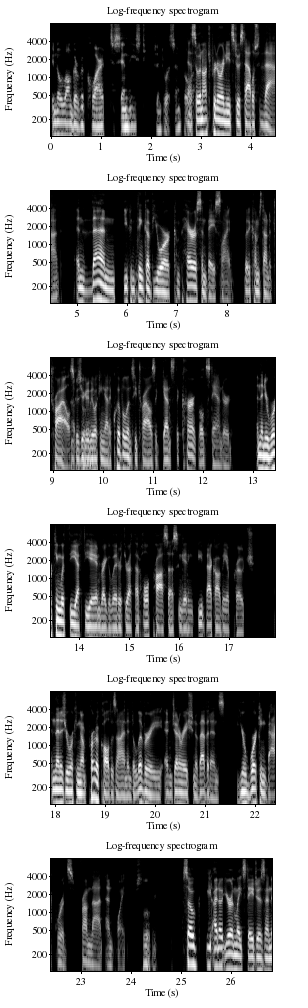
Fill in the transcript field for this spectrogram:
you're no longer required to send these tubes into a simple. Yeah. So an entrepreneur needs to establish that. And then you can think of your comparison baseline, but it comes down to trials because you're going to be looking at equivalency trials against the current gold standard. And then you're working with the FDA and regulator throughout that whole process and getting feedback on the approach. And then as you're working on protocol design and delivery and generation of evidence, you're working backwards from that endpoint. Absolutely. So I know you're in late stages, and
